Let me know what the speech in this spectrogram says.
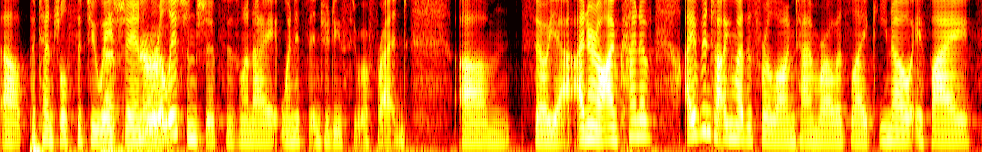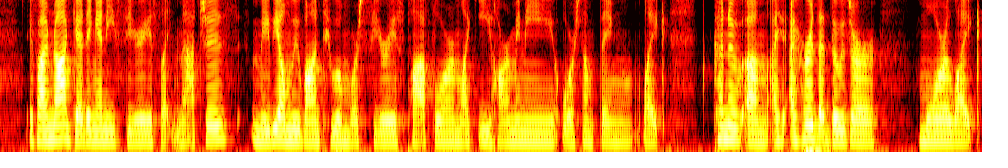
uh, potential situation or relationships is when I when it's introduced through a friend. Um, so yeah, I don't know. I'm kind of I've been talking about this for a long time where I was like, you know, if I if I'm not getting any serious like matches, maybe I'll move on to a more serious platform like eHarmony or something like kind of um I, I heard that those are more like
